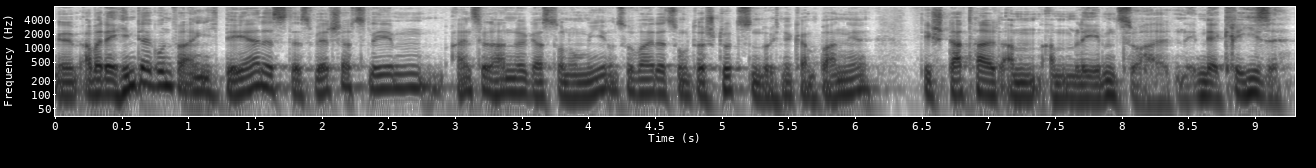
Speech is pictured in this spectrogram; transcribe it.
Äh, aber der Hintergrund war eigentlich der, dass das Wirtschaftsleben, Einzelhandel, Gastronomie und so weiter zu unterstützen durch eine Kampagne, die Stadt halt am, am Leben zu halten, in der Krise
